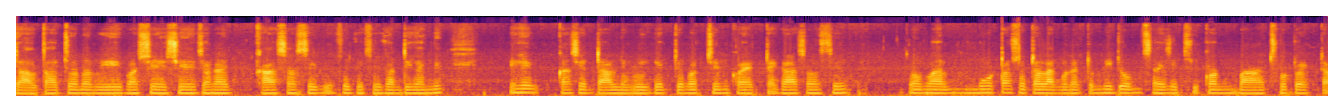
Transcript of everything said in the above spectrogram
ডাল, তার জন্য আমি এই পাশে এসে জায়গায় গাছ আছে, কিছু কিছু। এখান থেকে আমি গাছের ডাল নেব। দেখতে পাচ্ছেন কয়েকটা গাছ আছে। তো আমার মোটা সোটা লাগবে না, একটু মিডিয়াম সাইজের চিকন বা ছোট একটা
